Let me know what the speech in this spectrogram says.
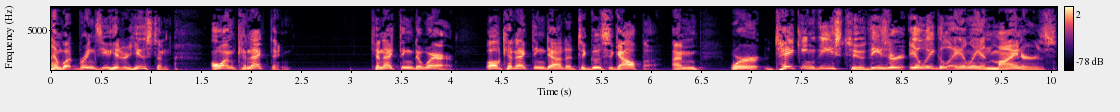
and what brings you here to Houston? Oh, I'm connecting, connecting to where? Well, connecting down to Tegucigalpa. I'm we're taking these two. These are illegal alien minors.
